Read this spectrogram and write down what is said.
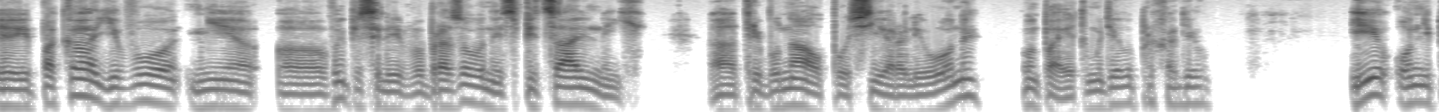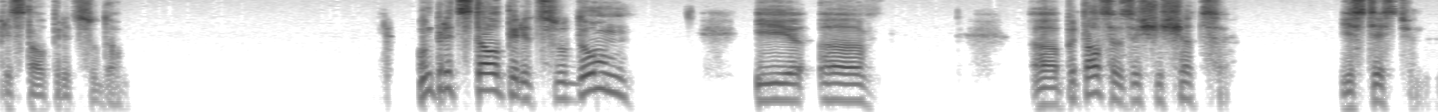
и пока его не а, выписали в образованный специальный трибунал по Сьерра-Леоне, он по этому делу проходил, и он не предстал перед судом. Он предстал перед судом и пытался защищаться, естественно.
